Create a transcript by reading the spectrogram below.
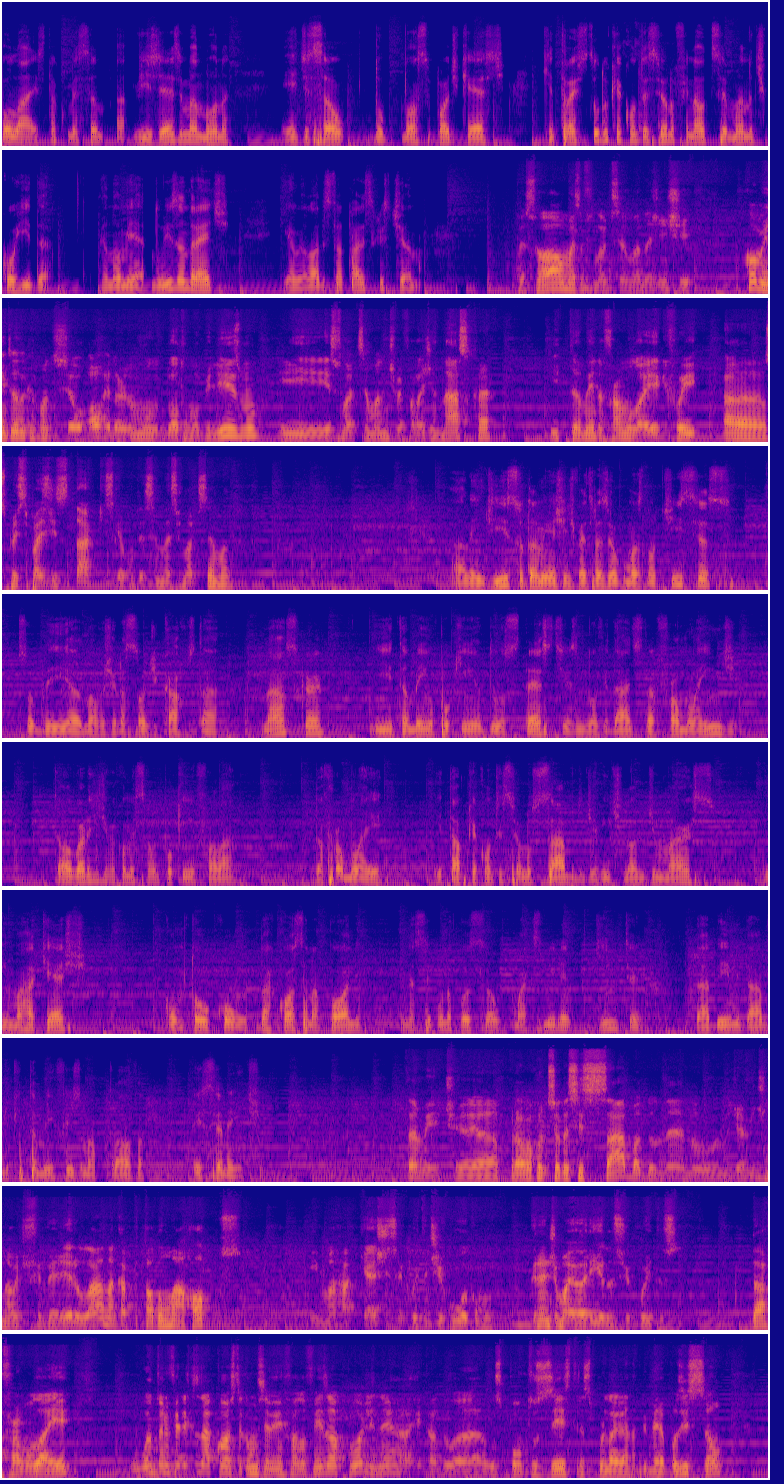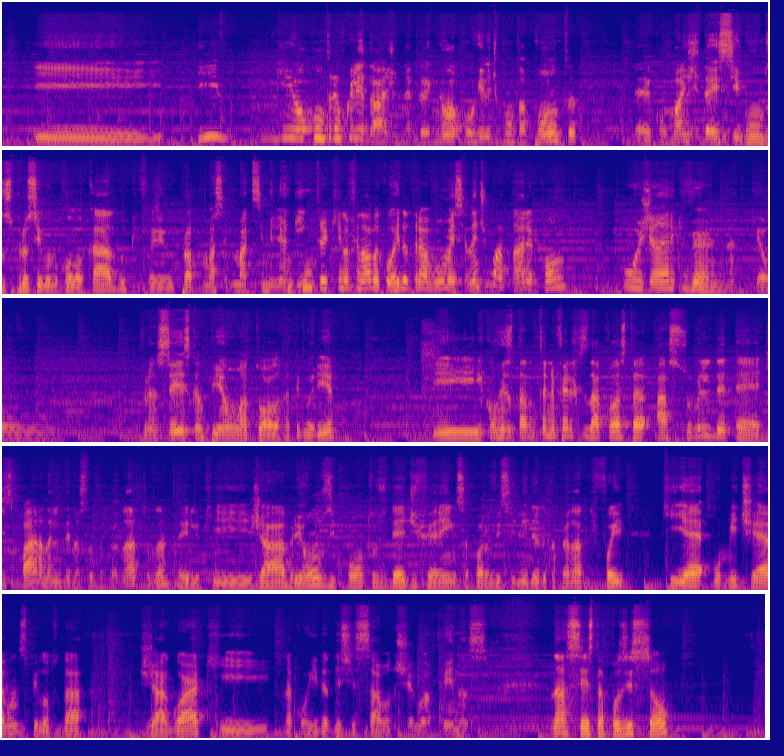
Olá, está começando a 29 edição do nosso podcast que traz tudo o que aconteceu no final de semana de corrida. Meu nome é Luiz Andretti e ao meu lado está Thales Cristiano. Pessoal, mais um final de semana a gente comentando o que aconteceu ao redor do mundo do automobilismo e esse final de semana a gente vai falar de NASCAR e também da Fórmula E, que foi uh, os principais destaques que aconteceram nesse final de semana. Além disso, também a gente vai trazer algumas notícias sobre a nova geração de carros da NASCAR e também um pouquinho dos testes e novidades da Fórmula Indy. Então agora a gente vai começar um pouquinho a falar da Fórmula E, etapa que aconteceu no sábado, dia 29 de março, em Marrakech. Contou com Da Costa na pole e na segunda posição Maximilian Ginter da BMW, que também fez uma prova excelente. Exatamente. É, a prova aconteceu nesse sábado, né, no, no dia 29 de fevereiro, lá na capital do Marrocos, em Marrakech, circuito de rua, como grande maioria dos circuitos da Fórmula E. O Antônio Félix da Costa, como você bem falou, fez a pole, né? Arrecadou a, os pontos extras por largar na primeira posição. E, e guiou com tranquilidade, né? Ganhou a corrida de ponta a ponta é, com mais de 10 segundos para o segundo colocado, que foi o próprio Maximilian Ginter, que no final da corrida travou uma excelente batalha com o Jean-Eric Verne, né, que é o francês campeão atual da categoria. E com o resultado, o Tânia Félix da Costa assume, lider... é, dispara na liderança do campeonato, né? Ele que já abre 11 pontos de diferença para o vice-líder do campeonato, que foi que é o Mitch Evans, piloto da Jaguar, que na corrida deste sábado chegou apenas na sexta posição.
